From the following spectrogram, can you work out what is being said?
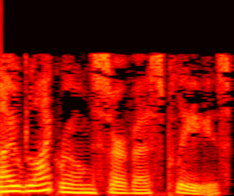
I'd like room service please.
